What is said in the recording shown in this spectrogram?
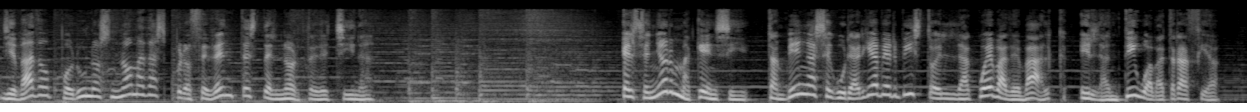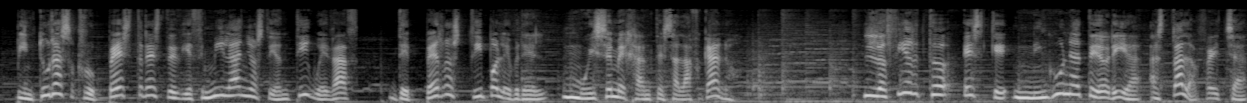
llevado por unos nómadas procedentes del norte de China. El señor Mackenzie también aseguraría haber visto en la cueva de Balk, en la antigua Batracia, pinturas rupestres de 10.000 años de antigüedad de perros tipo lebrel muy semejantes al afgano. Lo cierto es que ninguna teoría hasta la fecha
